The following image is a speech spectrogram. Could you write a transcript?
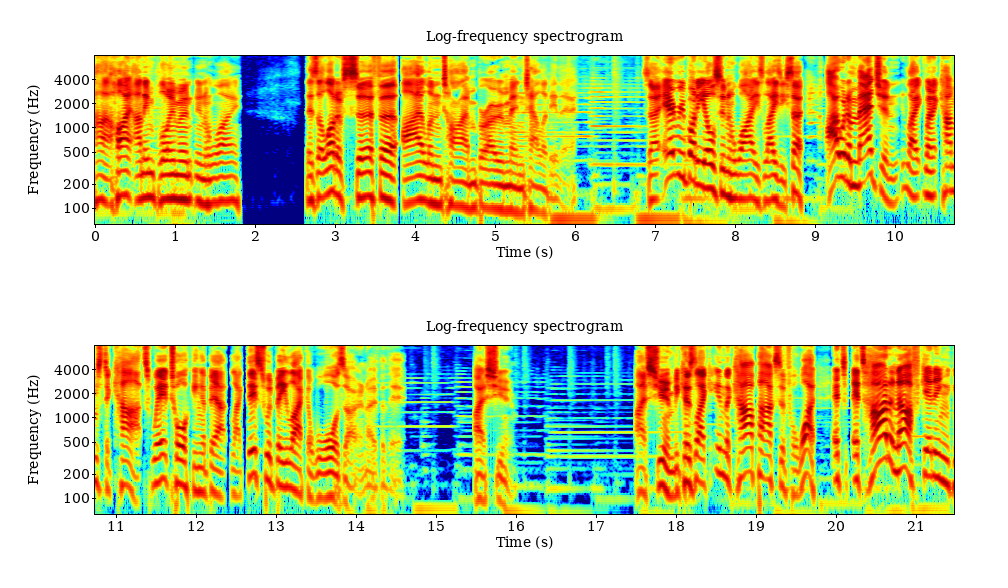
uh, high unemployment in Hawaii. There's a lot of surfer island time bro mentality there. So everybody else in Hawaii is lazy. So I would imagine, like when it comes to carts, we're talking about like this would be like a war zone over there. I assume. I assume because like in the car parks of Hawaii, it's it's hard enough getting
